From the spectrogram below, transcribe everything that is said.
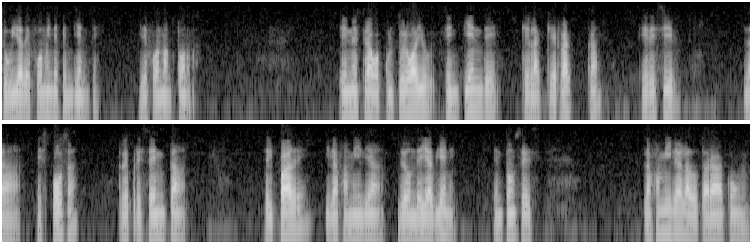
su vida de forma independiente y de forma autónoma. En nuestra cultura wayu se entiende que la kerraka, es decir, la esposa, representa el padre y la familia de donde ella viene. Entonces, la familia la dotará con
